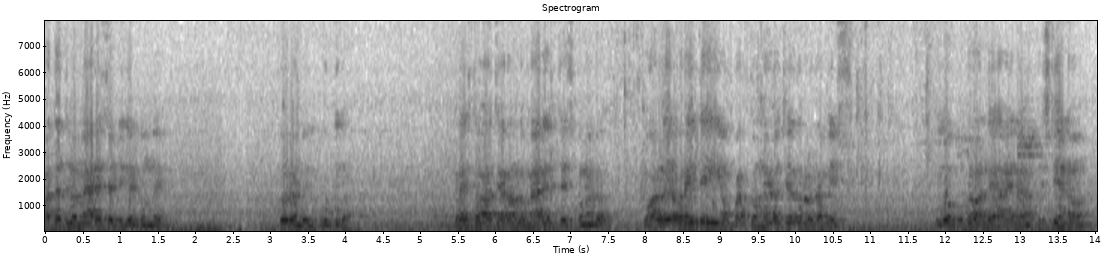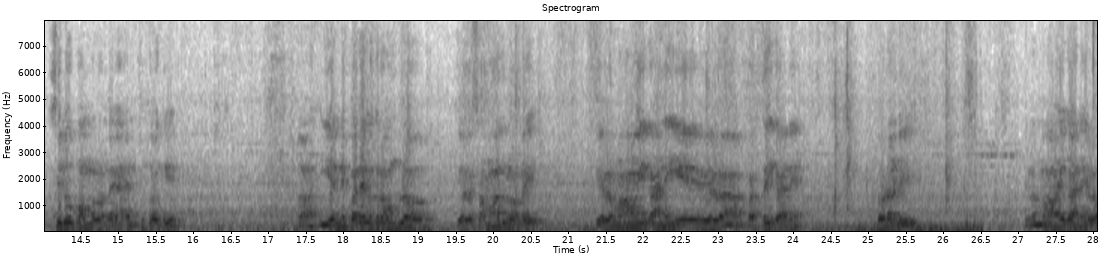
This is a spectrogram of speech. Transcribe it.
పద్ధతిలో మ్యారేజ్ సర్టిఫికేట్ ఉంది. చూడండి ఇది పూర్తిగా. క్రైస్తవ ఆచారంలో మ్యారేజ్ చేసుకున్నారు. వాళ్ళు ఎవరైతే ఈ భర్త ఉన్నాడో చేదరు రమేష్ ఇగో ఫోటో అండి ఆయన క్రిస్టియన్ సిలువు బొమ్మలు ఉన్నాయి ఆయన ఫోటోకి. ఇవన్నీ బరేల గ్రౌండ్లో వీళ్ళ సమాధులు ఉన్నాయి. వీళ్ళ మామయ్య కానీ వీళ్ళ భర్తయ్య కానీ చూడండి. వీళ్ళ మామయ్య కానీ వీళ్ళ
